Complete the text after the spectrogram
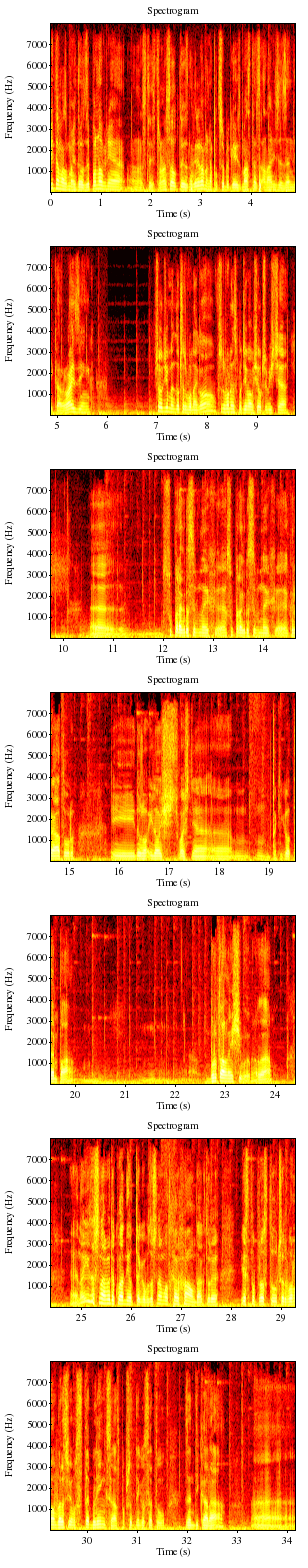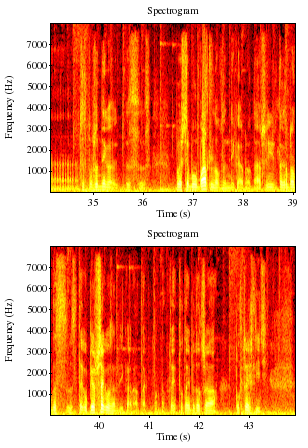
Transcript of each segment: Witam Was moi drodzy ponownie e, z tej strony Sołtys. Nagrywamy na potrzeby Games Masters analizę Zendikar Rising. Przechodzimy do czerwonego. W czerwonym spodziewam się oczywiście e, super agresywnych, e, super agresywnych e, kreatur i dużą ilość właśnie e, takiego tempa, brutalnej siły, prawda? No i zaczynamy dokładnie od tego, bo zaczynamy od Hellhounda, który jest po prostu czerwoną wersją Step Linksa z poprzedniego setu Zendikara. Eee, czy z poprzedniego, z, bo jeszcze był Battle of Zendikar, prawda? Czyli tak naprawdę z, z tego pierwszego Zendikara, tak? Tutaj, tutaj by to trzeba podkreślić.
